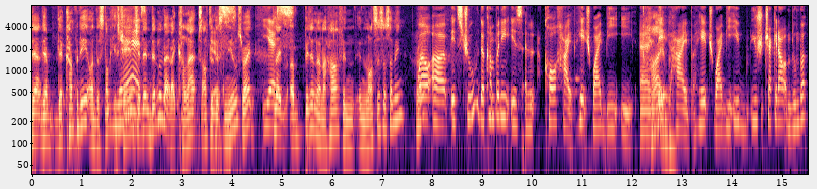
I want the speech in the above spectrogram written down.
their, their their company on the stock exchange Yes. and then didn't that like collapse after this news, right? Yes. Like a billion and a half in, in losses or something? Well, uh, it's true. The company is called Hybe, H Y B E, and Hybe. they, Hybe, H Y B E. You should check it out on Bloomberg.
